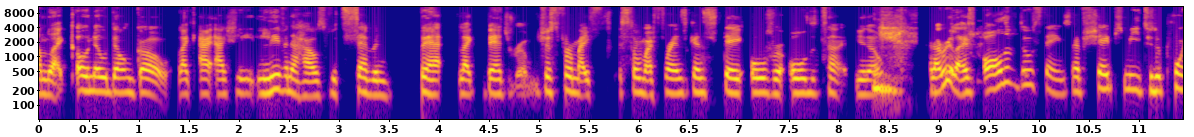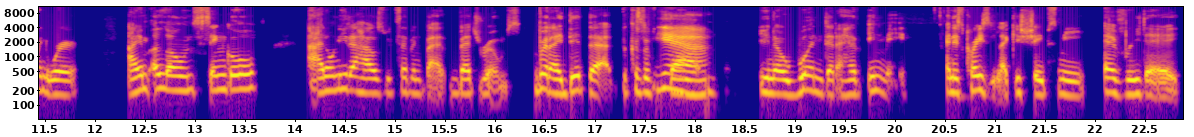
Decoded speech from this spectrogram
I'm like, oh no, don't go. Like I actually live in a house with seven bed like bedroom just for my so my friends can stay over all the time, you know? Yeah. And I realized all of those things have shaped me to the point where I'm alone, single. I don't need a house with seven bed- bedrooms. But I did that because of yeah. that, you know, wound that I have in me. And it's crazy. Like it shapes me every day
